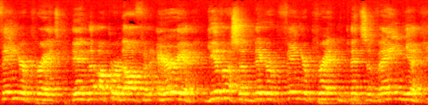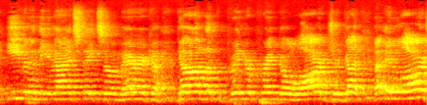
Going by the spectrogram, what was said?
fingerprint in the Upper Dauphin area. Give us a bigger fingerprint in Pennsylvania, even in the United States of America. God, let the fingerprint go larger. God, uh, enlarge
